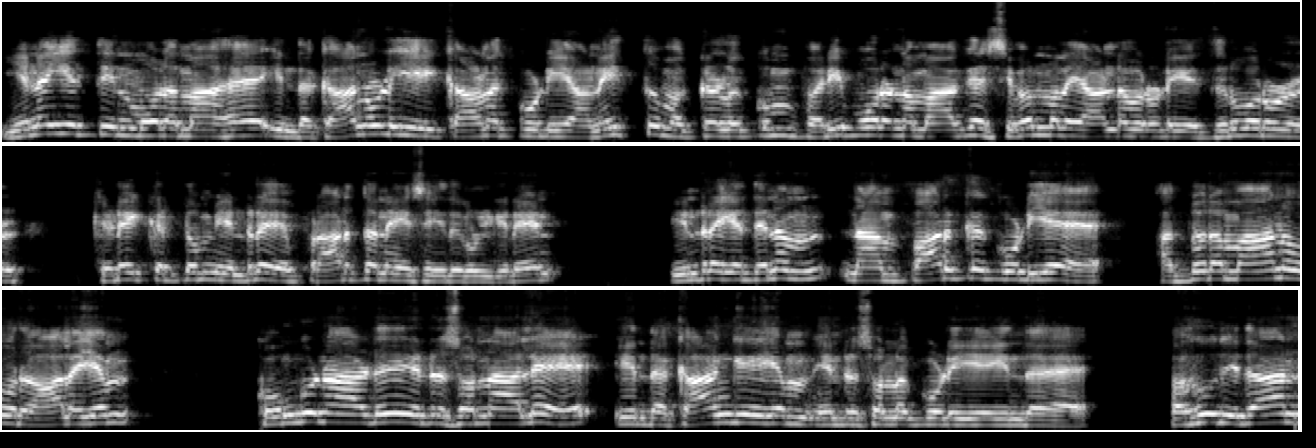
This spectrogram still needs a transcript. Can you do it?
இணையத்தின் மூலமாக இந்த காணொளியை காணக்கூடிய அனைத்து மக்களுக்கும் பரிபூரணமாக சிவன்மலை ஆண்டவருடைய திருவருள் கிடைக்கட்டும் என்று பிரார்த்தனை செய்து கொள்கிறேன். இன்றைய தினம் நாம் பார்க்கக்கூடிய அற்புதமான ஒரு ஆலயம் கொங்கு நாடு என்று சொன்னாலே இந்த காங்கேயம் என்று சொல்லக்கூடிய இந்த பகுதிதான்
